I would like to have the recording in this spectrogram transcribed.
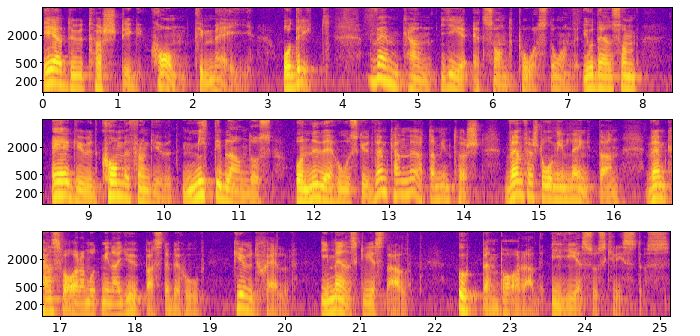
Är du törstig, kom till mig och drick. Vem kan ge ett sådant påstående? Jo, den som är Gud, kommer från Gud, mitt ibland oss och nu är hos Gud. Vem kan möta min törst? Vem förstår min längtan? Vem kan svara mot mina djupaste behov? Gud själv, i mänsklig gestalt, uppenbarad i Jesus Kristus.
